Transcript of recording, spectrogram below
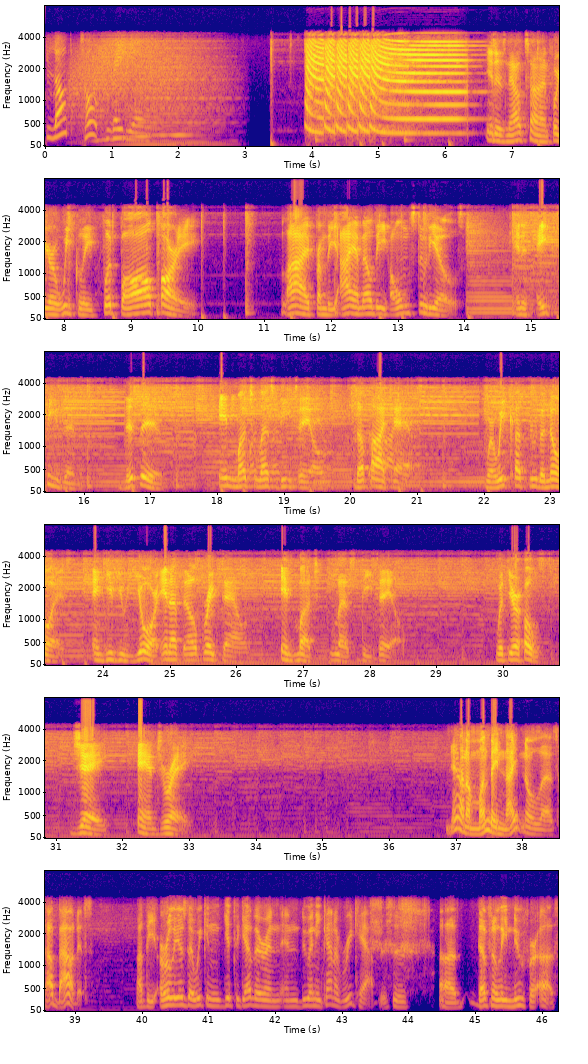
Blog Talk Radio. It is now time for your weekly football party. Live from the IMLD home studios. In its eighth season, this is In Much Less Detail, the podcast, where we cut through the noise and give you your NFL breakdown in much less detail. With your host, Jay and Dre. Yeah, on a Monday night, no less. How about it? About the earliest that we can get together and, and do any kind of recap. This is uh, definitely new for us.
